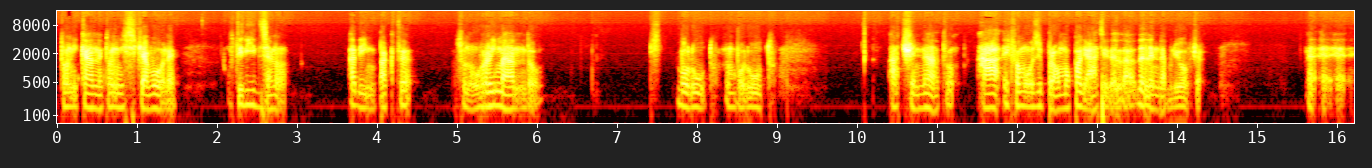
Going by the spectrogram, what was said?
Tony Khan e Tony Schiavone utilizzano ad Impact sono un rimando voluto, non voluto, accennato ai famosi promo pagati della, dell'NWO. Cioè, è,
